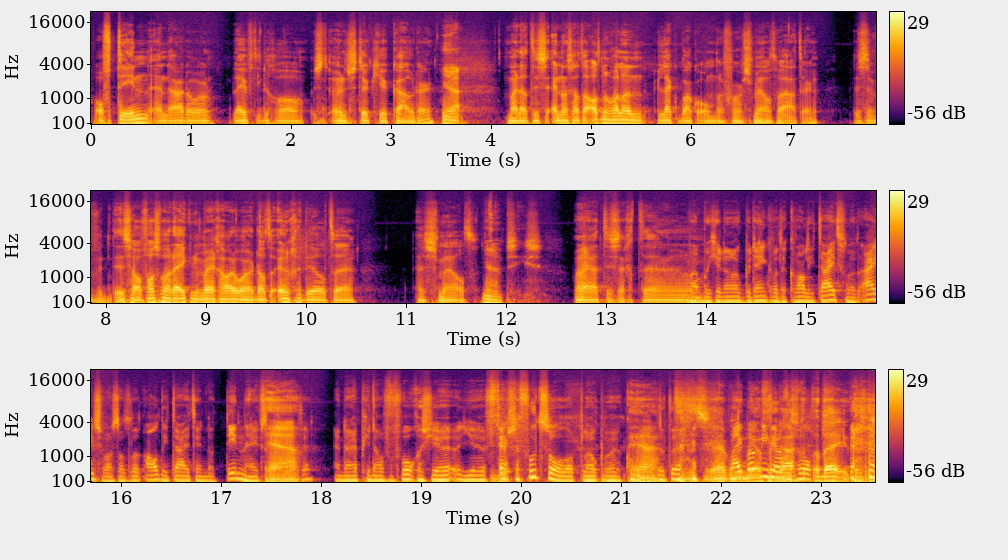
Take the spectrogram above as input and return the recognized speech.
of tin. En daardoor bleef het in ieder geval een stukje kouder. Ja. Maar dat is, en dan zat er altijd nog wel een lekbak onder voor smeltwater. Dus er, zal vast wel rekening mee gehouden worden dat een gedeelte eh, smelt. ja, precies. Maar ja, het is echt... eh, Maar moet je dan ook bedenken wat de kwaliteit van het ijs was? Dat het al die tijd in dat tin heeft Ja. gezeten. En daar heb je dan vervolgens je, je verse voedsel op lopen koelen. ja, dat, dat eh, is, lijkt me ook niet heel over gezond. Nee, dat is,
